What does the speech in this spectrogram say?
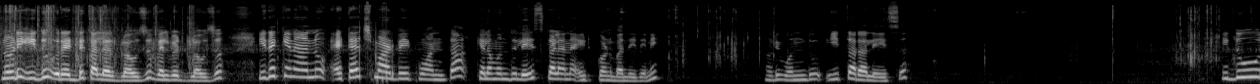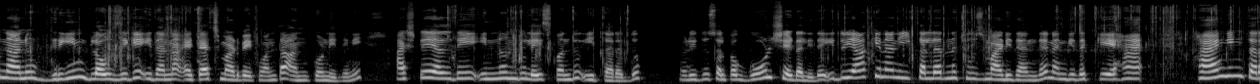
ನೋಡಿ, ಇದು red colour blouse, velvet blouse. ಇದಕ್ಕೆ ನಾನು ಅಟ್ಯಾಚ್ ಮಾಡಬೇಕು ಅಂತ ಕೆಲವೊಂದು ಲೇಸ್ಗಳನ್ನು ಇಟ್ಕೊಂಡು ಬಂದಿದ್ದೀನಿ. ನೋಡಿ, ಒಂದು ಈ ಥರ ಲೇಸ್ ಇದು ನಾನು ಗ್ರೀನ್ ಬ್ಲೌಸಿಗೆ ಇದನ್ನು ಅಟ್ಯಾಚ್ ಮಾಡಬೇಕು ಅಂತ ಅಂದ್ಕೊಂಡಿದ್ದೀನಿ ಅಷ್ಟೇ ಅಲ್ಲದೆ ಇನ್ನೊಂದು ಲೇಸ್ ಬಂದು ಈ ಥರದ್ದು ನೋಡಿ, ಇದು ಸ್ವಲ್ಪ ಗೋಲ್ಡ್ ಶೇಡಲ್ಲಿದೆ ಇದು. ಯಾಕೆ ನಾನು ಈ ಕಲರ್ನ ಚೂಸ್ ಮಾಡಿದೆ ಅಂದರೆ, ನನಗೆ ಇದಕ್ಕೆ ಹ್ಯಾ ಹ್ಯಾಂಗಿಂಗ್ ಥರ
